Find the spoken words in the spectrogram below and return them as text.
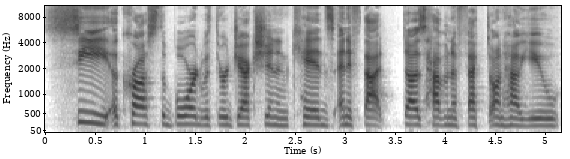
see across the board with rejection and kids and if that does have an effect on how you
